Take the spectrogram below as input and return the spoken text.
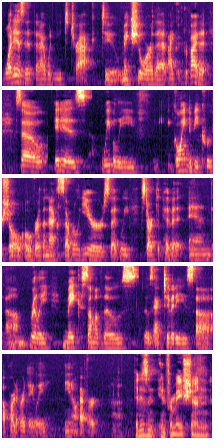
what is it that I would need to track to make sure that I could provide it? So it is, we believe, going to be crucial over the next several years that we start to pivot and um, really make some of those those activities uh, a part of our daily you know effort. Uh, and isn't information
